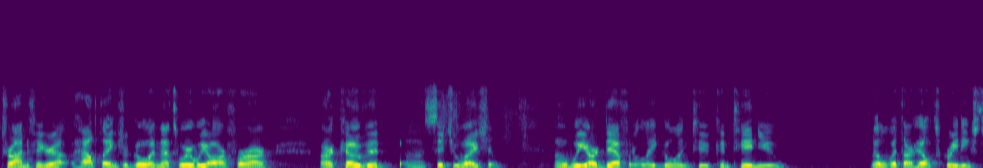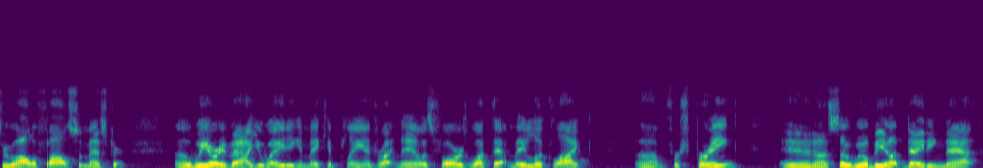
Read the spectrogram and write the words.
trying to figure out how things are going. That's where we are for our, our COVID uh, situation. we are definitely going to continue uh, with our health screenings through all of fall semester. Uh, we are evaluating and making plans right now as far as what that may look like um, for spring. And uh, so we'll be updating that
